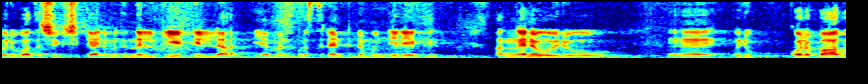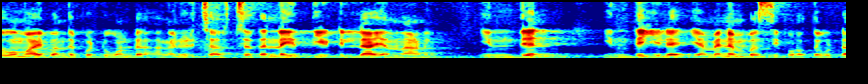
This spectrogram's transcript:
ഒരു വധശിക്ഷയ്ക്ക് അനുമതി നൽകിയിട്ടില്ല. യമൻ പ്രസിഡന്റിന്റെ മുന്നിലേക്ക് അങ്ങനെ ഒരു ഒരു കൊലപാതകവുമായി ബന്ധപ്പെട്ടുകൊണ്ട് അങ്ങനെ ഒരു ചർച്ച തന്നെ എത്തിയിട്ടില്ല എന്നാണ് ഇന്ത്യൻ ഇന്ത്യയിലെ യമൻ എംബസി പുറത്തുവിട്ട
